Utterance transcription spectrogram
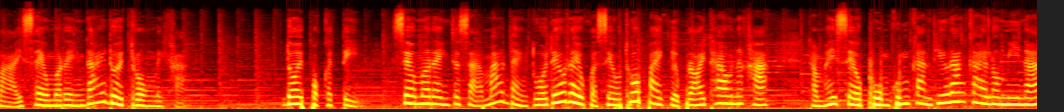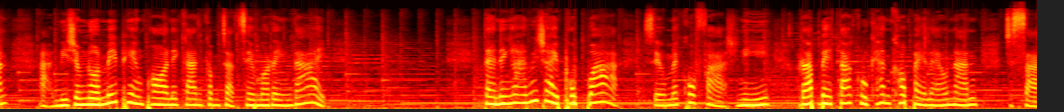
ลายเซลล์มะเร็งได้โดยตรงเลยค่ะ โดยปกติ เซลล์มะเร็งจะสามารถแบ่งตัวได้เร็วกว่าเซลล์ทั่วไปเกือบร้อยเท่านะคะทำให้เซลล์ภูมิคุ้มกันที่ร่างกายเรามีนั้นอาจมีจำนวนไม่เพียงพอในการกำจัดเซลล์มะเร็งได้ แต่ในงานวิจัยพบว่าเซลล์แมคโครฟาจนี้ รับเบต้ากลูแคนเข้าไปแล้วนั้น จะสา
